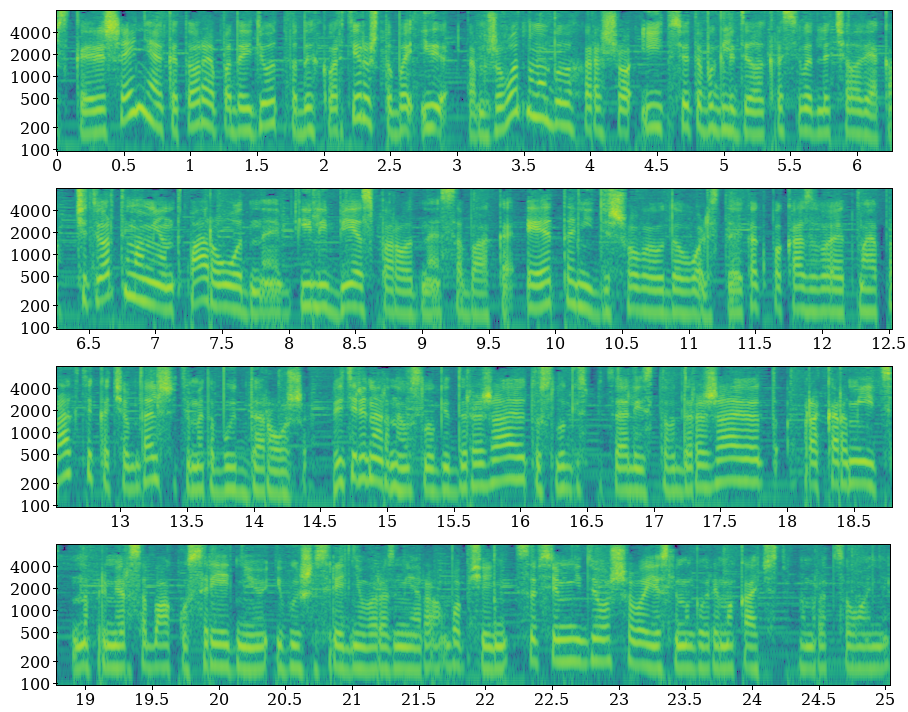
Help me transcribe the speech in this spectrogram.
дизайнерское решение, которое подойдет под их квартиру, чтобы и там животному было хорошо, и все это выглядело красиво для человека. Четвертый момент – породная или беспородная собака. Это не дешевое удовольствие. Как показывает моя практика, чем дальше, тем это будет дороже. Ветеринарные услуги дорожают, услуги специалистов дорожают. Прокормить, например, собаку среднюю и выше среднего размера вообще совсем не дешево, если мы говорим о качественном рационе.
